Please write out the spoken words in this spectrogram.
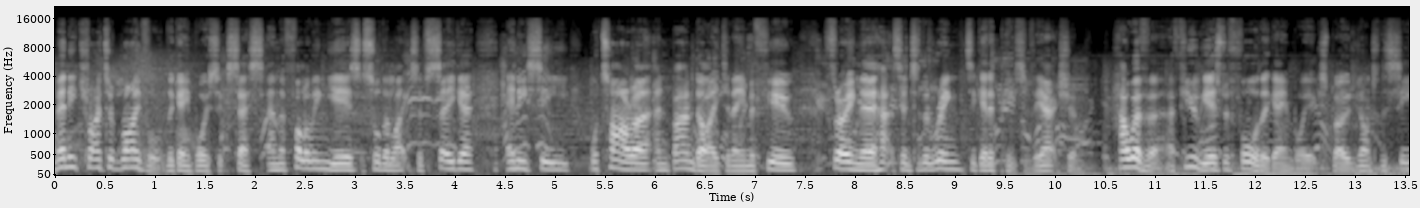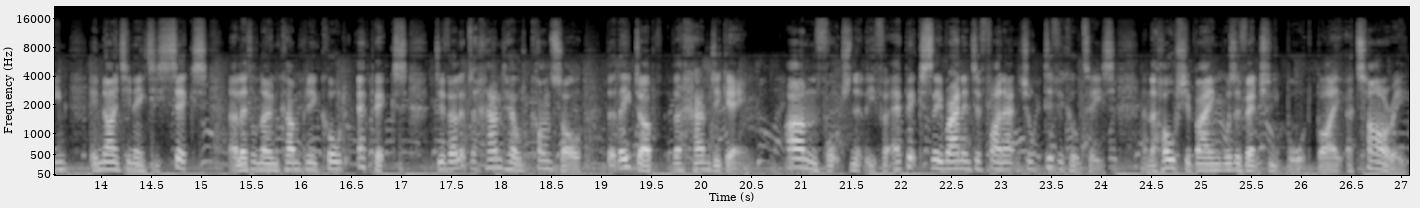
Many tried to rival the Game Boy's success, and the following years saw the likes of Sega, NEC, Watara, and Bandai, to name a few, throwing their hats into the ring to get a piece of the action. However, a few years before the Game Boy exploded onto the scene, in 1986, a little known company called Epyx developed a handheld console that they dubbed the Handy Game. Unfortunately for Epyx, they ran into financial difficulties, and the whole shebang was eventually bought by Atari,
